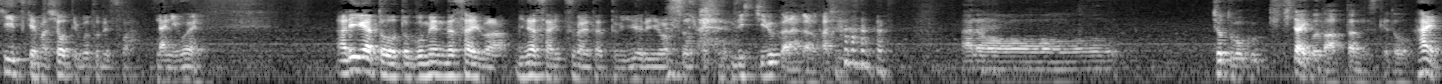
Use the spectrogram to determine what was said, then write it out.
気ぃつけましょうということですわ。何をやねん。ありがとうとごめんなさいは皆さんいつまでたっても言えるように。リッチルかなんかの歌詞。あのー、ちょっと僕聞きたいことあったんですけどはい。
